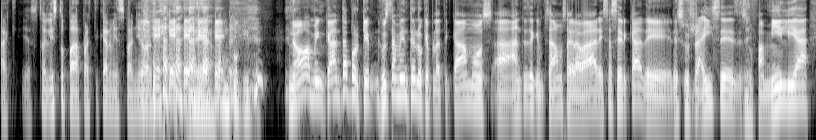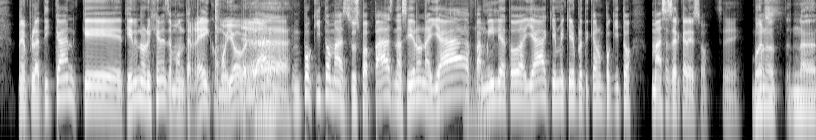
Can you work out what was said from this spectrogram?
Aquí- estoy listo para practicar mi español. Ya, un poquito. No, me encanta porque justamente lo que platicábamos ah, antes de que empezáramos a grabar es acerca de, de sus raíces, de Sí. su familia. Me platican que tienen orígenes de Monterrey, como yo, ¿verdad? Yeah. Un poquito más. Sus papás nacieron allá, familia toda allá. ¿Quién me quiere platicar un poquito más acerca de eso? Sí. Bueno, na-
